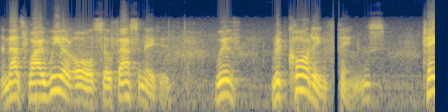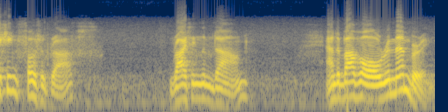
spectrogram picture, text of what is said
And that's why we are all so fascinated with recording things, taking photographs, writing them down, and above all, remembering.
